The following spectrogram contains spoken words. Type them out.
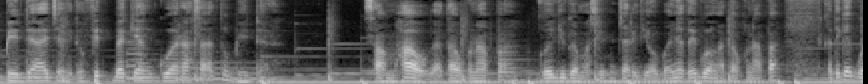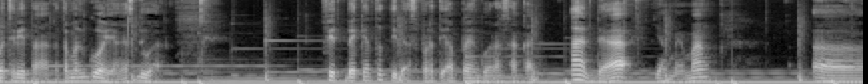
beda aja gitu. Feedback yang gue rasa tuh beda. Somehow gak tahu kenapa. Gue juga masih mencari jawabannya tapi gue nggak tahu kenapa. Ketika gue cerita ke teman gue yang S2 feedbacknya tuh tidak seperti apa yang gue rasakan. Ada yang memang uh,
